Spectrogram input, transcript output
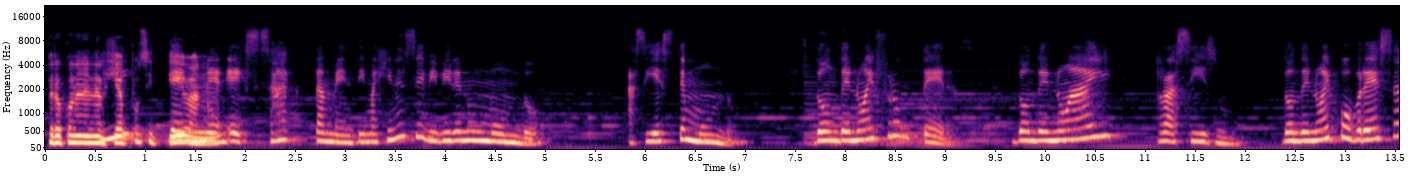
Pero con energía positiva, ¿no? Exactamente. Imagínense vivir en un mundo, así este mundo, donde no hay fronteras, donde no hay racismo, donde no hay pobreza,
